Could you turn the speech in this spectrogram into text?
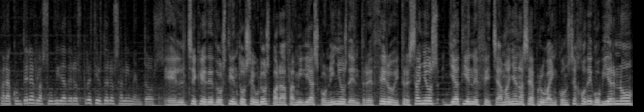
para contener la subida de los precios de los alimentos. El cheque de 200 euros para familias con niños de entre 0 y 3 años ya tiene fecha. Mañana se aprueba en Consejo de Gobierno.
